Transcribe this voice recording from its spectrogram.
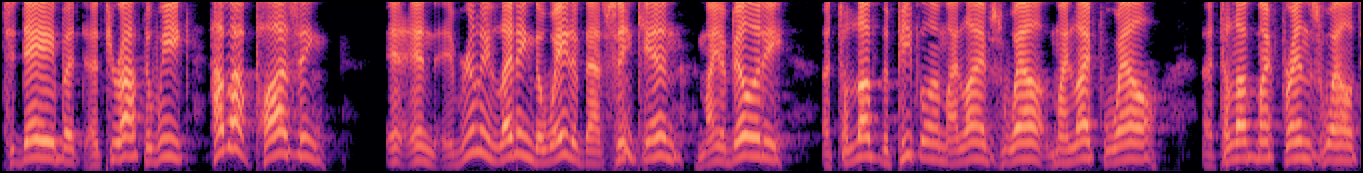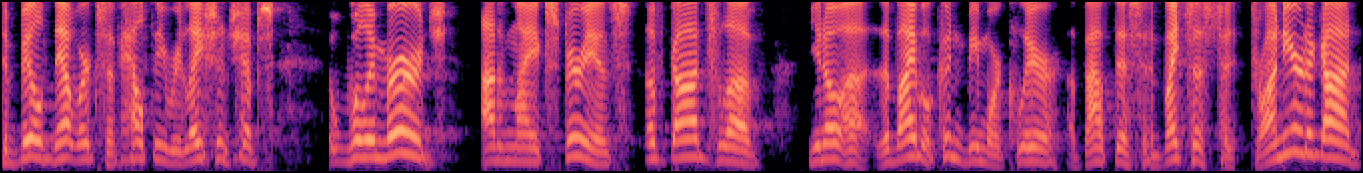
today, but throughout the week? How about pausing and, and, really letting the weight of that sink in? My ability to love the people in my lives well, my life well, to love my friends well, to build networks of healthy relationships will emerge out of my experience of God's love. You know, uh, the Bible couldn't be more clear about this. It invites us to draw near to God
